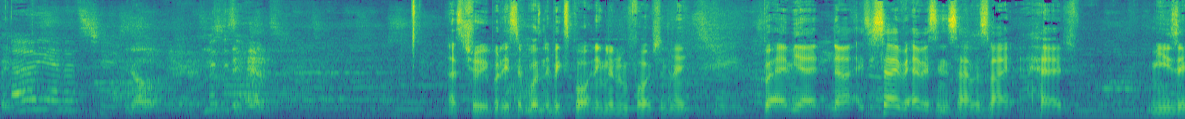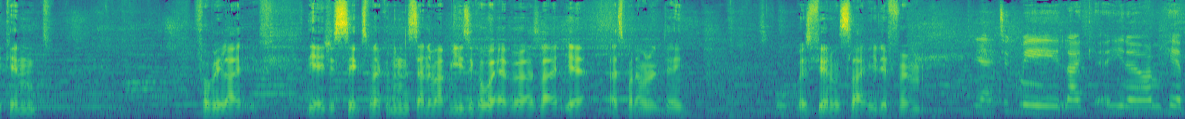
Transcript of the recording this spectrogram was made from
thing. Oh yeah, that's true. You know, use the hands. That's true, but it wasn't a big sport in England, unfortunately. But um, yeah, no. So ever, ever since I was like heard music and probably like the age of six when I could understand about music or whatever, I was like, yeah, that's what I want to do. Whereas Fiona was slightly different. Yeah, it took me like you know I'm here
